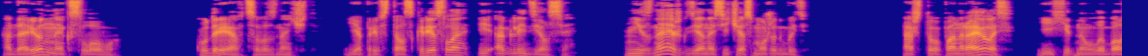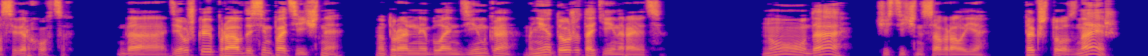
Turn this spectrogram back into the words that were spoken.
Одаренная, к слову. Кудрявцева, значит. Я привстал с кресла и огляделся. Не знаешь, где она сейчас может быть? А что, понравилось? ехидно улыбался Верховцев. Да, девушка и правда симпатичная. Натуральная блондинка, мне тоже такие нравятся. Ну, да, частично соврал я. Так что, знаешь?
